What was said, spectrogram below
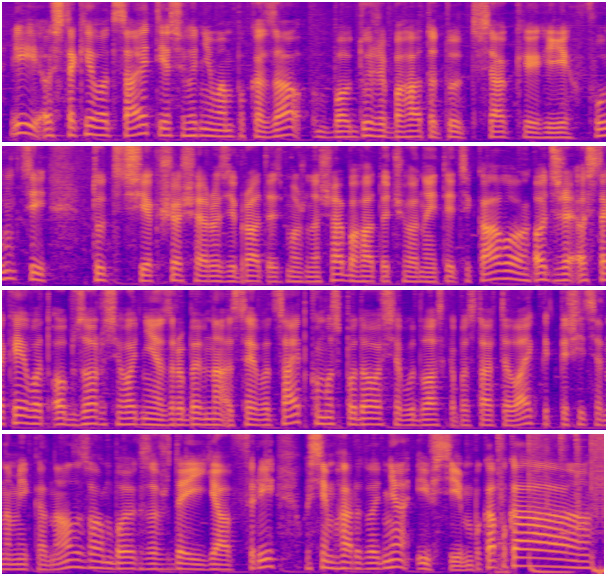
І ось такий от сайт я сьогодні вам показав, бо дуже багато тут всяких їх функцій. Тут, якщо ще розібратись, можна ще багато чого знайти цікавого. Отже, ось такий от обзор сьогодні я зробив на цей от сайт. Кому сподобався, будь ласка, поставте лайк, підпишіться на мій канал. З вами був як завжди, я Фрі. Усім гарного дня і всім пока-пока!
